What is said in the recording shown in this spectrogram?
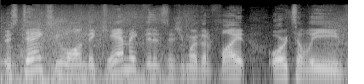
They're staying too long. They can't make the decision whether to fight or to leave.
